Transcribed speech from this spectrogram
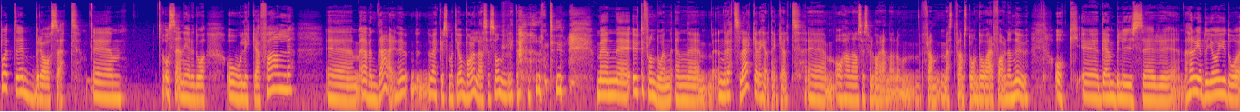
på ett eh, bra sätt. Eh, och sen är det då olika fall. Eh, även där. Det, det verkar som att jag bara läser sån litteratur. Men eh, utifrån då en, en, eh, en rättsläkare helt enkelt. Ehm, och han anses väl vara en av de fram, mest framstående och erfarna nu. Och eh, den belyser... Eh, han redogör ju då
